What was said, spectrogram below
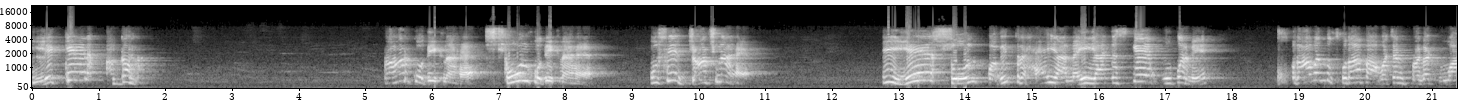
लेकिन अगर प्राण को देखना है सोल को देखना है, उसे जांचना है कि ये सोल पवित्र है या नहीं, या इसके ऊपर में खुदाबंद खुदा का वचन प्रकट हुआ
